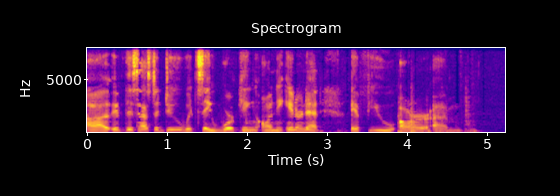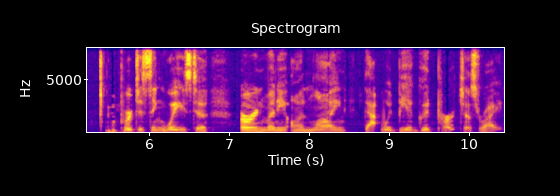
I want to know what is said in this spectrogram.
Uh, if this has to do with, say, working on the internet, if you are um, purchasing ways to earn money online, that would be a good purchase, right?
